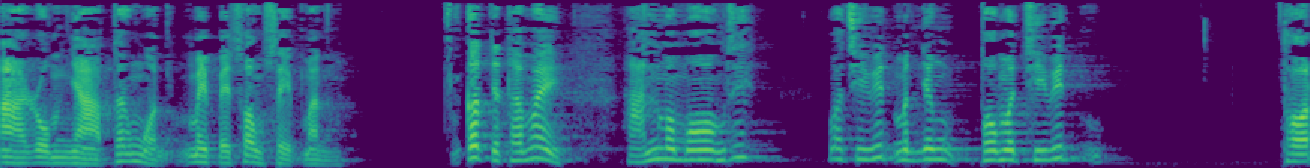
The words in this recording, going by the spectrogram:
อารมณ์หยาบทั้งหมด ไม่ไปซ่องเสพมัน ก็จะทำให้หันมามองสิว่าชีวิตมันยังพอมาชีวิต ถอด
